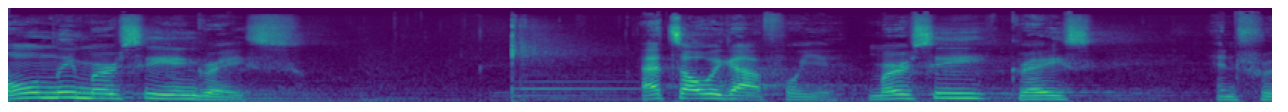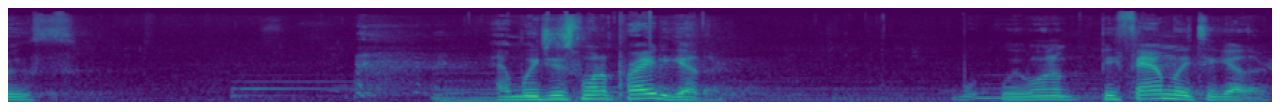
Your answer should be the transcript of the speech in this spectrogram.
only mercy and grace. That's all we got for you mercy, grace, and truth. And we just want to pray together. We want to be family together.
